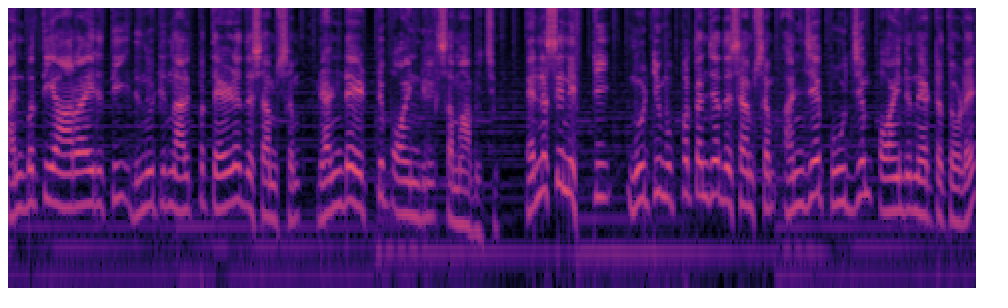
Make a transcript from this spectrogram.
അൻപത്തി ആറായിരത്തി ഇരുന്നൂറ്റി നാൽപ്പത്തി ഏഴ് ദശാംശം രണ്ട് എട്ട് പോയിന്റിൽ സമാപിച്ചു. എൻ എസ് സി നിഫ്റ്റി നൂറ്റി മുപ്പത്തഞ്ച് ദശാംശം അഞ്ച് പൂജ്യം പോയിന്റ് നേട്ടത്തോടെ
